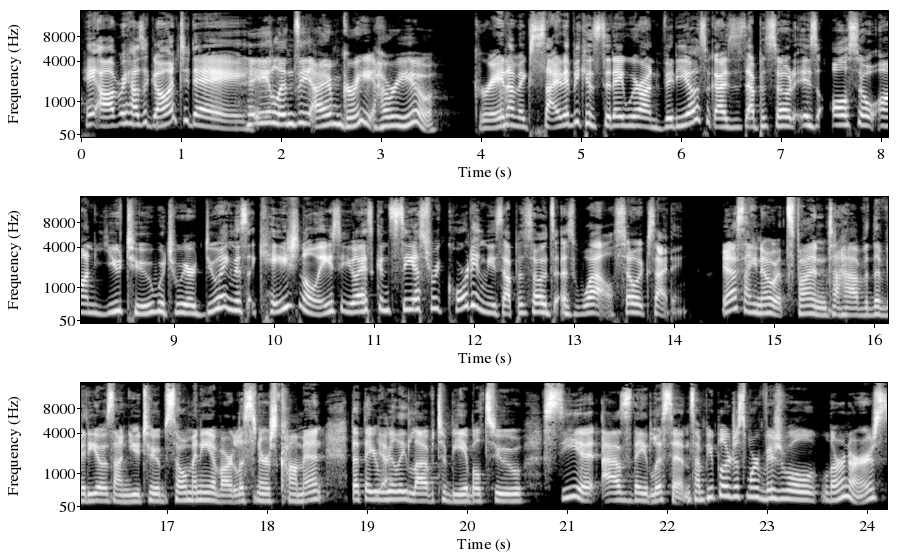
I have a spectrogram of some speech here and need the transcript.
Hey, Aubrey, how's it going today? Hey, Lindsay, I am great. How are you? Great. I'm excited because today we're on video. So, guys, this episode is also on YouTube, which we are doing this occasionally. So, you guys can see us recording these episodes as well. So exciting. Yes, I know it's fun to have the videos on YouTube. So many of our listeners comment that they Yeah. really love to be able to see it as they listen. Some people are just more visual learners.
